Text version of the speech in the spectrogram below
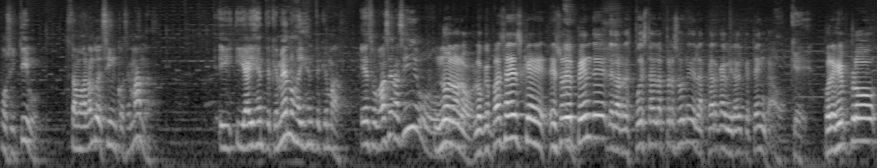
positivo. Estamos hablando de cinco semanas. Y, y hay gente que menos, hay gente que más. ¿Eso va a ser así o...? No, no, no. Lo que pasa es que eso depende de la respuesta de la persona y de la carga viral que tenga. Ok. Por ejemplo,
